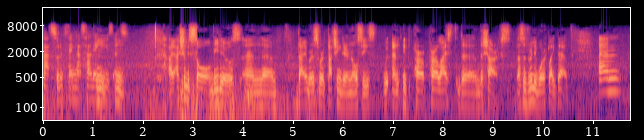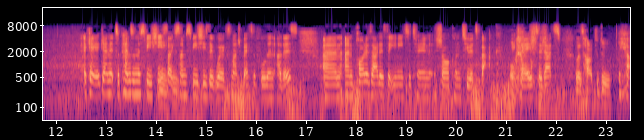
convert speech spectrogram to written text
that sort of thing. That's how they use it. I actually saw videos and um, divers were touching their noses and it par- paralyzed the, the sharks. Does it really work like that? Um, okay, again, it depends on the species. Like some species, it works much better for than others. Um, and part of that is that you need to turn a shark onto its back. Okay, so that's That's hard to do. yeah.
